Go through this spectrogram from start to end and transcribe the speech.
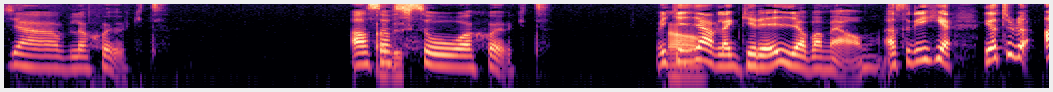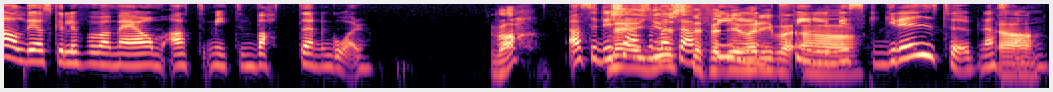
jävla sjukt. Alltså Ja, det- så sjukt. Vilken Ja. jävla grej jag var med om. Alltså det är helt, jag trodde aldrig jag skulle få vara med om att mitt vatten går. Va? Alltså det Nej, känns som en sån här det, film, bara- ja. filmisk grej typ Ja. nästan.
